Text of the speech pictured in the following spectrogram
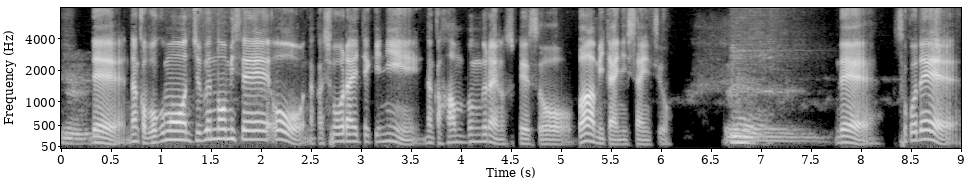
うん、で、なんか僕も自分のお店を、なんか将来的になんか半分ぐらいのスペースをバーみたいにしたいんですよ。うん、で、そこで、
